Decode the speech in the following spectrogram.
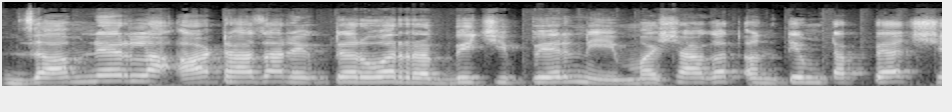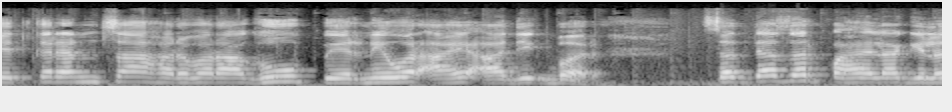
जामनेरला आठ हजार हेक्टरवर रब्बीची पेरणी मशागत अंतिम टप्प्यात शेतकऱ्यांचा हरभरा गहू पेरणीवर आहे अधिक भर सध्या जर पाहायला गेलं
